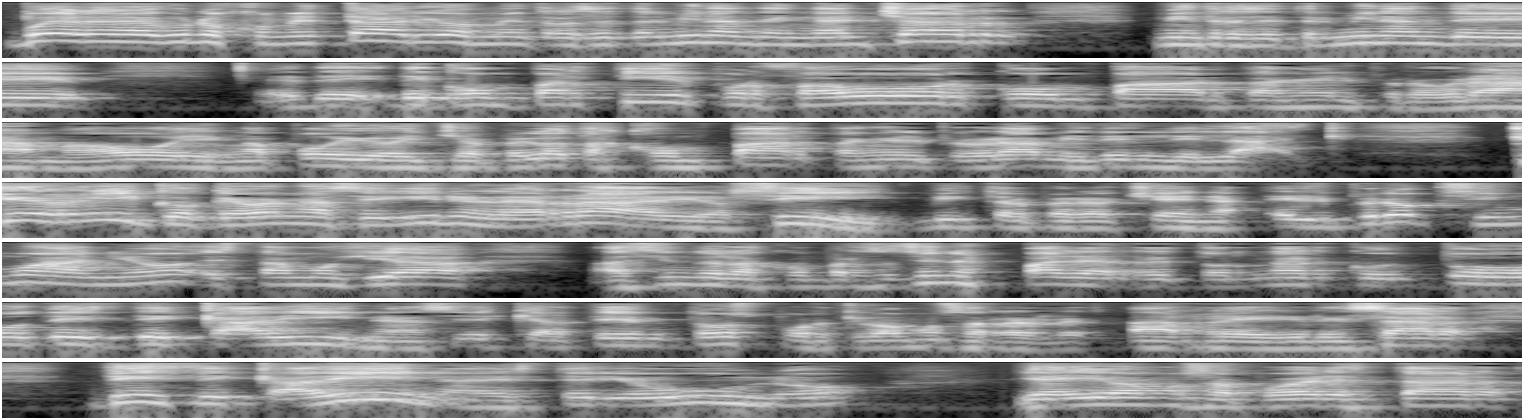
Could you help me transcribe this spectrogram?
Voy a leer algunos comentarios mientras se terminan de enganchar, mientras se terminan de compartir. Por favor, compartan el programa. Hoy en apoyo a Hinchapelotas, compartan el programa y denle like. Qué rico que van a seguir en la radio, sí, Víctor Perochena. El próximo año estamos ya haciendo las conversaciones para retornar con todo desde cabina, así es que atentos porque vamos a, re a regresar desde cabina Estéreo 1 y ahí vamos a poder estar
